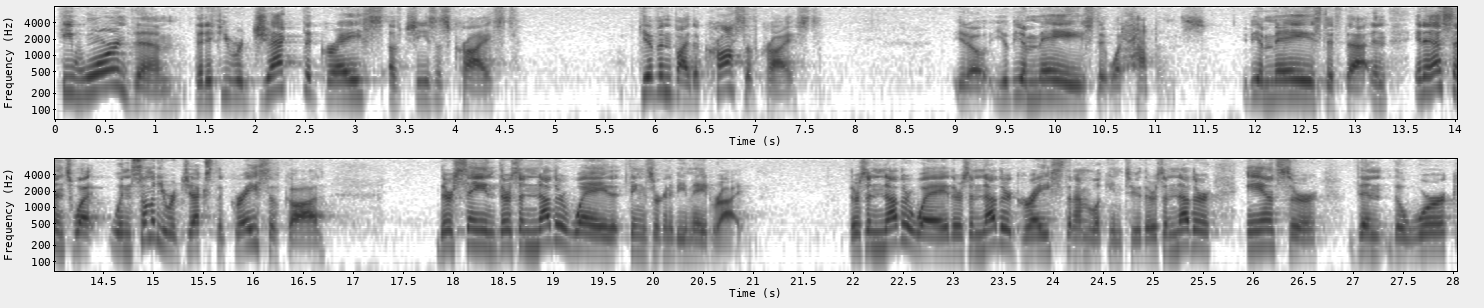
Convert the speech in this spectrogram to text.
He warned them that if you reject the grace of Jesus Christ, given by the cross of Christ, you know, you'll be amazed at what happens. You'd be amazed if that. And in essence, what when somebody rejects the grace of God, they're saying there's another way that things are going to be made right. There's another way, there's another grace that I'm looking to. There's another answer than the work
